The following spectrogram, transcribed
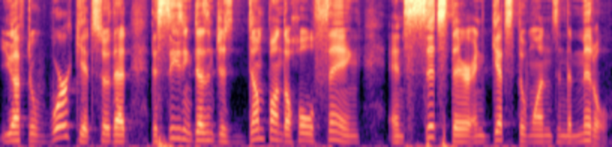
You have to work it so that the seasoning doesn't just dump on the whole thing and sits there and gets the ones in the middle.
